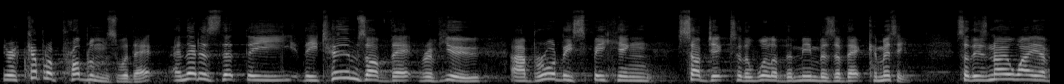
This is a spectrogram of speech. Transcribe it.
There are a couple of problems with that, and that is that the, the terms of that review are broadly speaking subject to the will of the members of that committee. So there's no way of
